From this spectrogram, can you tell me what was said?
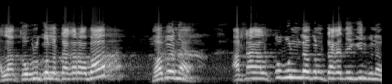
আল্লাহ কবুল করলে টাকার অভাব হবে না। আর টাকা কবুল না করলে টাকা দিয়ে গিরবি না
